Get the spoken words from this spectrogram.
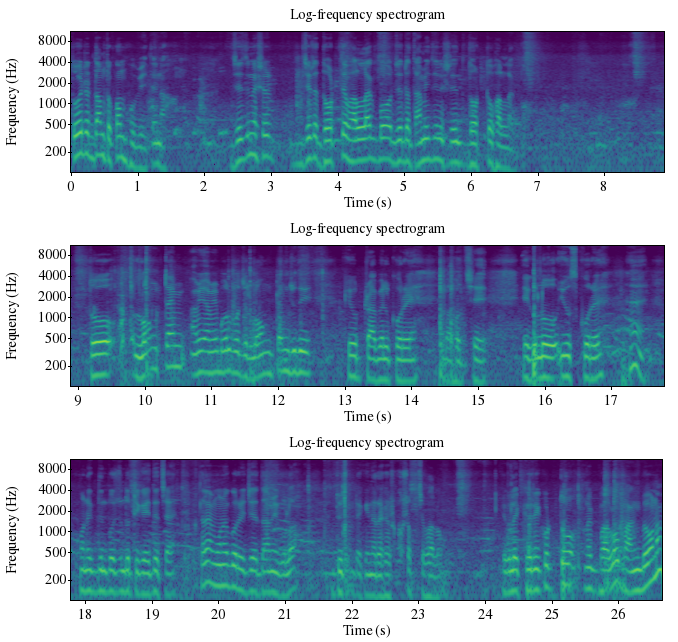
তো এটার দাম তো কম হবেই, তাই না? যে জিনিসের, যেটা ধরতে ভালো লাগবো, যেটা দামি জিনিস ধরতেও ভালো লাগবো। তো লং টাইম আমি আমি বলব যে লং টাইম যদি কেউ ট্রাভেল করে বা হচ্ছে এগুলো ইউজ করে হ্যাঁ অনেক দিন পর্যন্ত টিকাইতে চায়, তাহলে আমি মনে করি যে দামিগুলো দুই তিনটা কিনে রাখা সবচেয়ে ভালো। এগুলো ক্যারি করতেও অনেক ভালো, ভাঙবেও না,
